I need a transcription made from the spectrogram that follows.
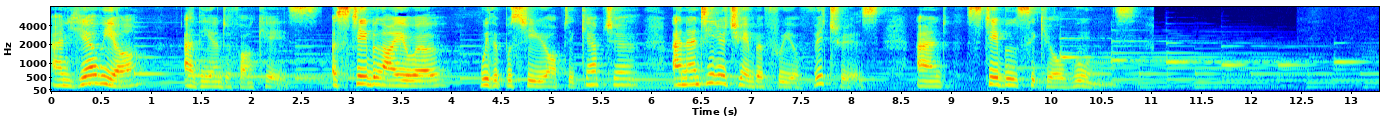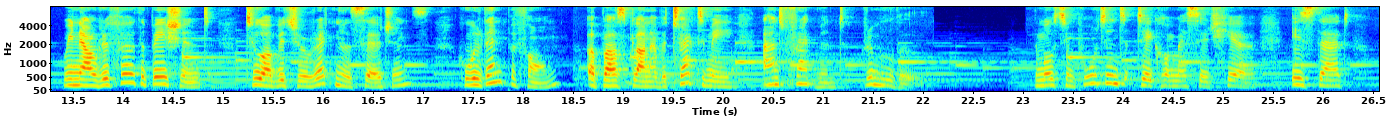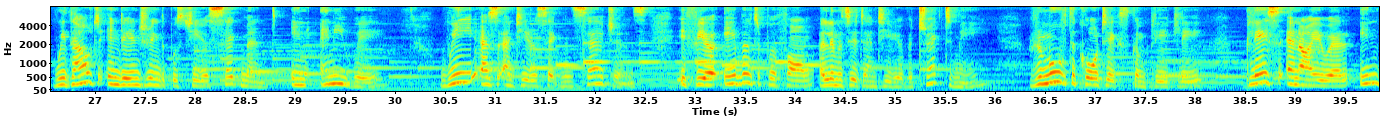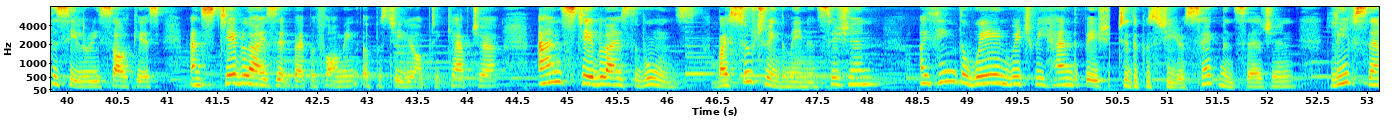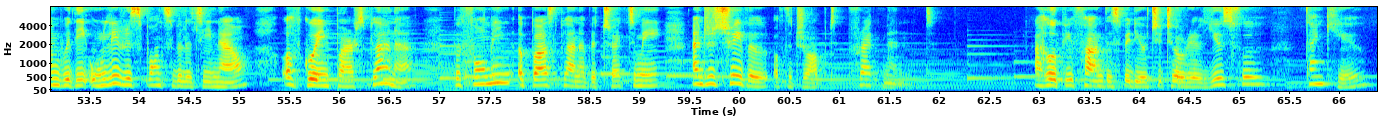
And here we are at the end of our case. A stable IOL with a posterior optic capture, an anterior chamber free of vitreous, and stable secure wounds. We now refer the patient to our vitreoretinal surgeons who will then perform a pars plana vitrectomy and fragment removal. The most important take-home message here is that without endangering the posterior segment in any way, we as anterior segment surgeons, if we are able to perform a limited anterior vitrectomy, remove the cortex completely, place an IOL in the ciliary sulcus and stabilize it by performing a posterior optic capture and stabilize the wounds by suturing the main incision, I think the way in which we hand the patient to the posterior segment surgeon leaves them with the only responsibility now of going pars plana performing a pars plana vitrectomy and retrieval of the dropped fragment. I hope you found this video tutorial useful. Thank you.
